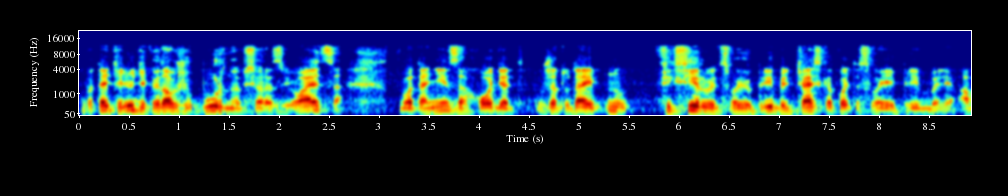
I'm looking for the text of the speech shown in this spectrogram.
вот эти люди, когда уже бурно все развивается, вот они заходят уже туда и, ну, фиксирует свою прибыль, часть какой-то своей прибыли. А,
